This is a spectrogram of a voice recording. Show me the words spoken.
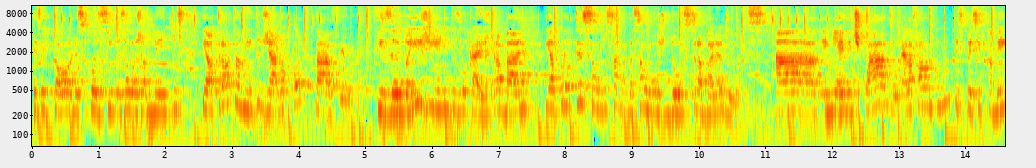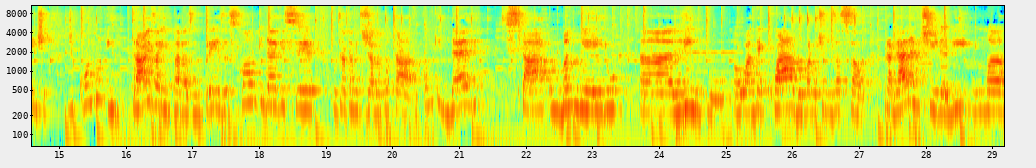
refeitórios, cozinhas, alojamentos e ao tratamento de água potável, visando a higiene dos locais de trabalho e a proteção do, da saúde dos trabalhadores. A NR24 ela fala muito especificamente de como e traz aí para as empresas como que deve ser o tratamento de água potável, como que deve estar um banheiro uh, limpo ou adequado para utilização, para garantir ali uma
